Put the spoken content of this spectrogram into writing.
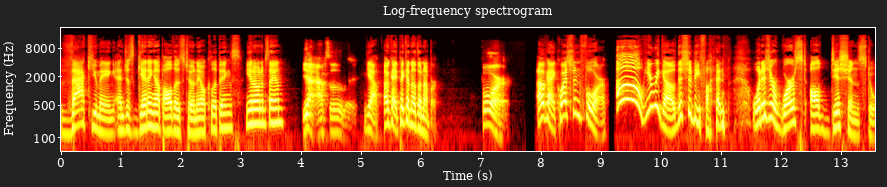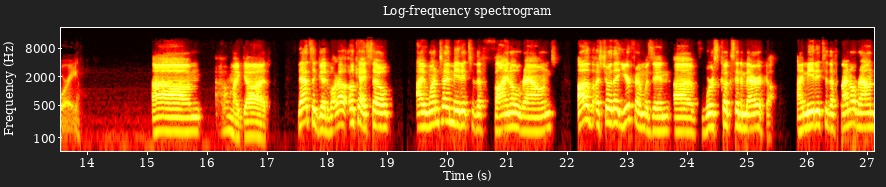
vacuuming and just getting up all those toenail clippings. You know what I'm saying? Yeah, absolutely. Yeah. Okay. Pick another number. Four. Okay, question four. Oh, here we go. This should be fun. What is your worst audition story? Um. Oh my God, that's a good one. Oh, okay, so I one time made it to the final round of a show that your friend was in, uh, Worst Cooks in America. I made it to the final round.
